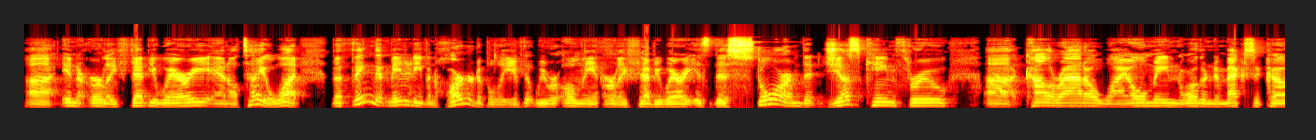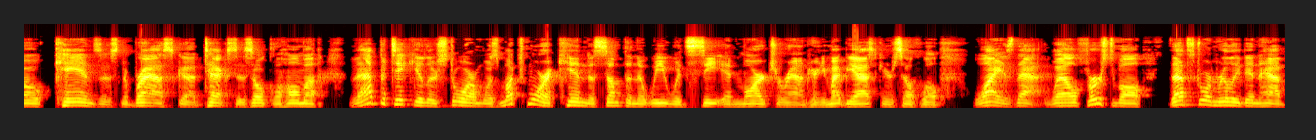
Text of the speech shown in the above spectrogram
uh, in early February. And I'll tell you what, the thing that made it even harder to believe that we were only in early February is this storm that just came through uh, Colorado, Wyoming, northern New Mexico, Kansas, Nebraska, Texas, Oklahoma. That particular storm was much more akin to something that we would see in March around here you might be asking yourself, well, why is that? Well, first of all, that storm really didn't have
